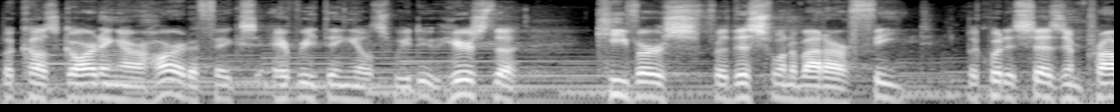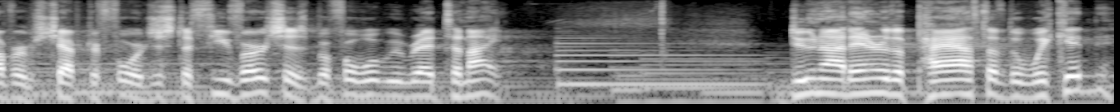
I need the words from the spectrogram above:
Because guarding our heart affects everything else we do. Here's the key verse for this one about our feet. Look what it says in Proverbs chapter 4, just a few verses before what we read tonight. Do not enter the path of the wicked,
